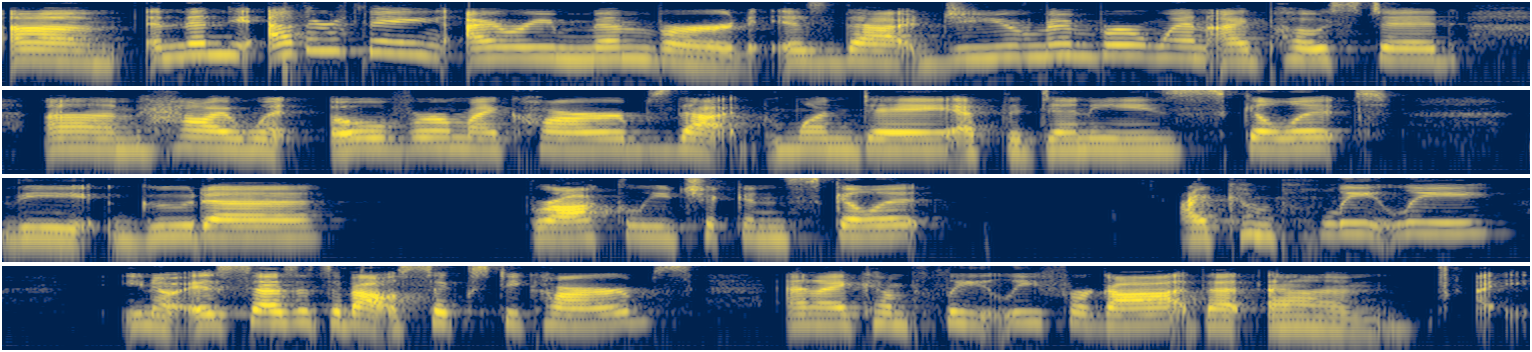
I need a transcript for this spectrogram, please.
Um, and then the other thing I remembered is that do you remember when I posted um, how I went over my carbs that one day at the Denny's skillet, the Gouda broccoli chicken skillet. I completely, you know, it says it's about 60 carbs, and I completely forgot that um, I,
